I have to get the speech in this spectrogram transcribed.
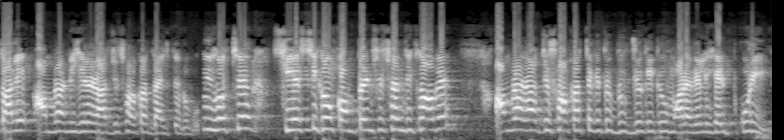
তাহলে আমরা নিজেরা রাজ্য সরকার দায়িত্ব নেব। দুই হচ্ছে সিএসসি কেও কম্পেনসেশন দিতে হবে। আমরা রাজ্য সরকার থেকে তো দুর্যোগে কেউ মারা গেলে হেল্প করি।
